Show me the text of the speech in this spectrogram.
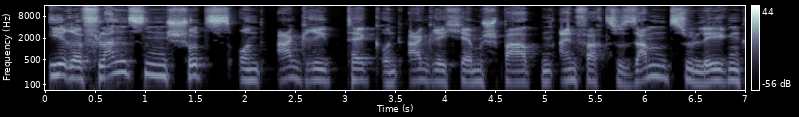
ihre Pflanzenschutz- und Agritech- und Agrichem-Sparten einfach zusammenzulegen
